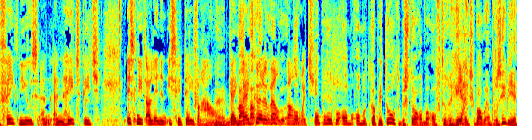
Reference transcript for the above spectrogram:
fake news en, en hate speech is niet alleen een ICT-verhaal. Nee, Kijk, maar, wij maar kunnen wel, wel op. Oproepen om, om het kapitool te bestormen of de regering regeringsgebouw in Brazilië,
